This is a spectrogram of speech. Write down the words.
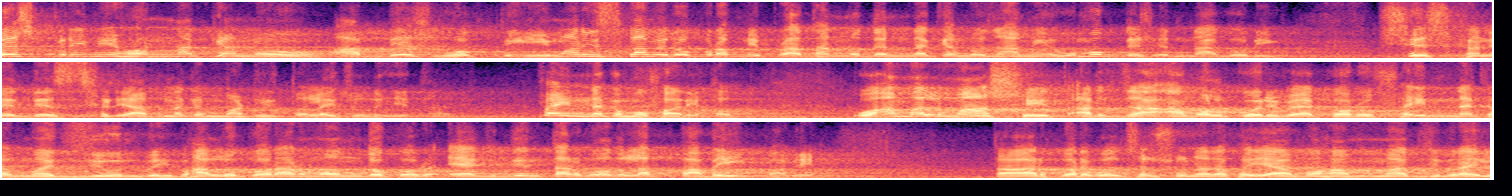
দেশপ্রেমী হন না কেন, আর দেশভক্তি, ইমান ইসলামের ওপর আপনি প্রাধান্য দেন না কেন, যে আমি অমুক দেশের নাগরিক, শেষখানে দেশ ছেড়ে আপনাকে মাটির তলায় চলে যেতে হবে। ফাইন না ফাইন্নাকা মোফারিক ও আমাল মাসেদ, আর যা আমল করবে করো, ফাইন্নাকা মজুন ভালো করার মন্দ করো, একদিন তার বদলা পাবেই পাবে। তারপরে বলছেন, শুনে রাখো, ইয়া মোহাম্মদ, জিব্রাইল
